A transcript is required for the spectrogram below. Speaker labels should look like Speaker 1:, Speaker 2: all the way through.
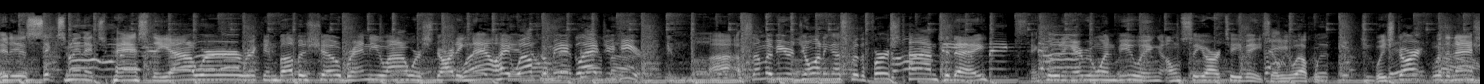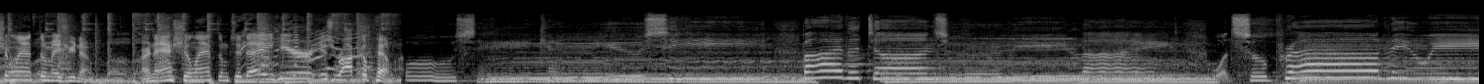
Speaker 1: It is six minutes past the hour. Rick and Bubba's show, brand new hour starting now. Hey, welcome in. Glad you're here. Uh, some of you are joining us for the first time today, including everyone viewing on CRTV. So we welcome. We start with the national anthem, as you know. Our national anthem today here is Rockapella.
Speaker 2: Oh, say, can you see by the dawn's early light what so proudly we hailed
